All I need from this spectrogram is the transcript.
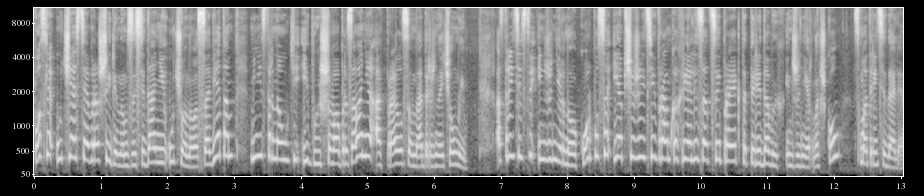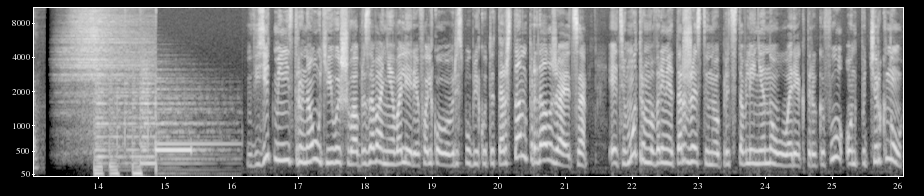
После участия в расширенном заседании ученого совета министр науки и высшего образования отправился в Набережные Челны. О строительстве инженерного корпуса и общежитий в рамках реализации проекта передовых инженерных школ смотрите далее. Визит министра науки и высшего образования Валерия Фалькова в Республику Татарстан продолжается. Этим утром во время торжественного представления нового ректора КФУ он подчеркнул,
